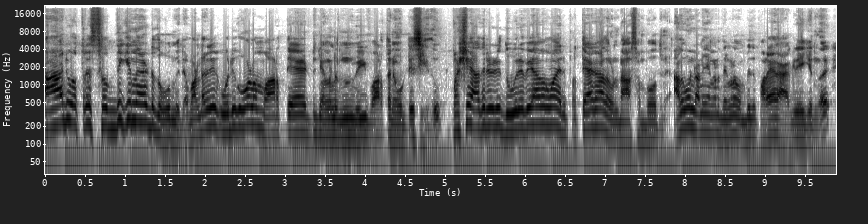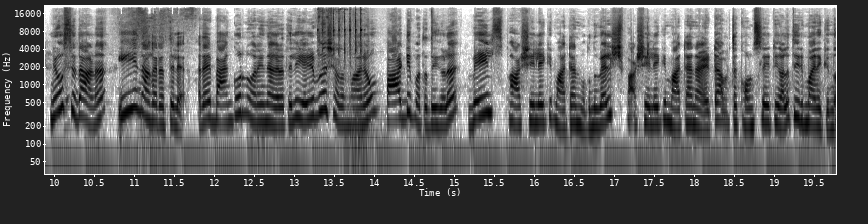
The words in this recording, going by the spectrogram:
ആരും അത്ര ശ്രദ്ധിക്കുന്നതായിട്ട് തോന്നുന്നില്ല. വളരെ ഒരു കോളം വാർത്തയായിട്ട് ഞങ്ങൾ ഇന്ന് ഈ വാർത്ത നോട്ടീസ് ചെയ്തു. പക്ഷേ അതിനൊരു ദൂരവ്യാപകമായ ഒരു പ്രത്യാഘാതം ഉണ്ട് ആ സംഭവത്തിന്. അതുകൊണ്ടാണ് ഞങ്ങൾ നിങ്ങളുടെ മുമ്പിൽ ഇത് പറയാൻ ആഗ്രഹിക്കുന്നത്. ന്യൂസ് ഇതാണ്. ഈ നഗരത്തിൽ അതായത് ബാംഗ്ലൂർ എന്ന് പറയുന്ന നഗരത്തിൽ എഴുപത് ശതമാനവും പാഠ്യ പദ്ധതികൾ വെയിൽസ് ഭാഷയിലേക്ക് മാറ്റാൻ നോക്കുന്നു. വെൽഷ് ഭാഷയിലേക്ക് മാറ്റാനായിട്ട് അവിടുത്തെ കോൺസുലേറ്റുകൾ തീരുമാനിക്കുന്നു.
